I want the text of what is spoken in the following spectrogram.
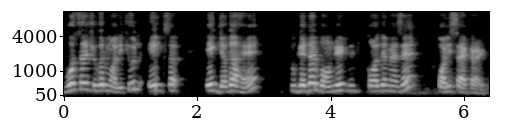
बहुत सारे शुगर मॉलिक्यूल एक स, एक जगह है together bounded we call them as a polysaccharide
